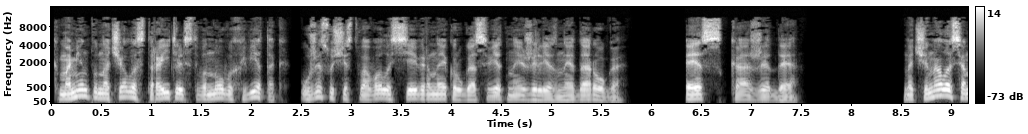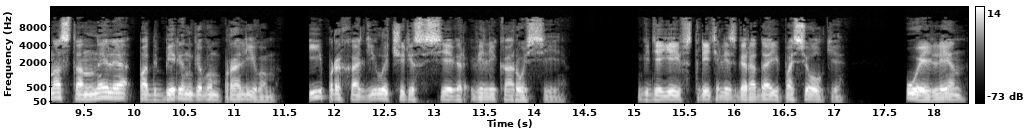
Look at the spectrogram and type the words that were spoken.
К моменту начала строительства новых веток уже существовала Северная кругосветная железная дорога, СКЖД. Начиналась она с тоннеля под Беринговым проливом и проходила через север Великороссии, где ей встретились города и поселки Уэйлен,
